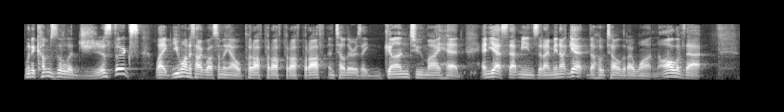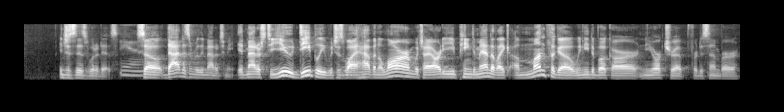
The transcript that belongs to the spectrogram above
when it comes to logistics, like you want to talk about something I will put off, put off, put off, put off until there is a gun to my head. And yes, that means that I may not get the hotel that I want and all of that. It just is what it is. Yeah. So that doesn't really matter to me. It matters to you deeply, which is why I have an alarm, which I already pinged Amanda like a month ago. We need to book our New York trip for December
